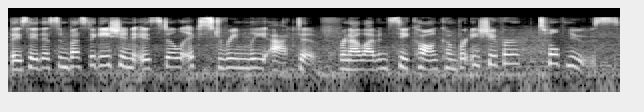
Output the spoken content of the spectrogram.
They say this investigation is still extremely active. For now, live in Seekonk, I'm Brittany Schaefer, 12 News.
